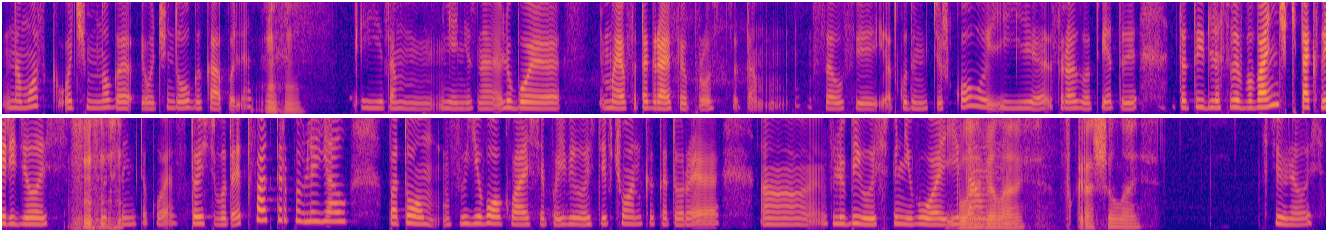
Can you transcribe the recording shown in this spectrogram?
на мозг очень много и очень долго капали. Мгм. И там, я не знаю, любое моя фотография просто там селфи откуда-нибудь из школы, и сразу ответы «Это ты для своего Ванечки так вырядилась?» Вот что-нибудь такое. То есть вот этот фактор повлиял. Потом в его классе появилась девчонка, которая а, влюбилась в него, и там... Вловилась. Вкрашилась. Втюрилась.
